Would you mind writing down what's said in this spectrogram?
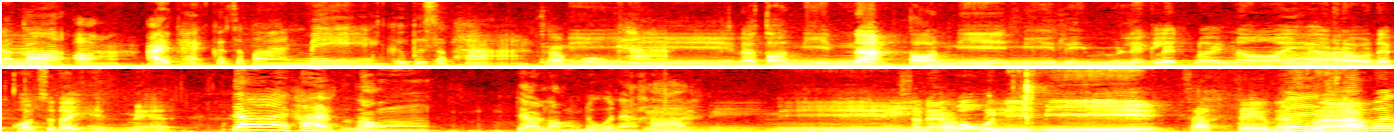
ล้วก็อ่า iPad ก็จะประมาณเมย์คือพฤษภา ครับผมค่ะ นี่แล้วตอนนี้ณตอนนี้มีรีวิวเล็ก ๆ น้อยๆให้อ่าเราได้พอจะได้เห็นไหมฮะ ได้ค่ะลองเดี๋ยวลองดูนะคะ นี่ นี่นี่แสดงครับว่าวันนี้มี จัดเต็ม นะไม่ครับทราบว่า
